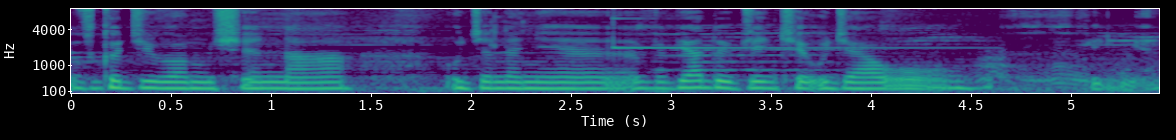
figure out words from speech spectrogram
zgodziło mi się na udzielenie wywiadu i wzięcie udziału w filmie.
